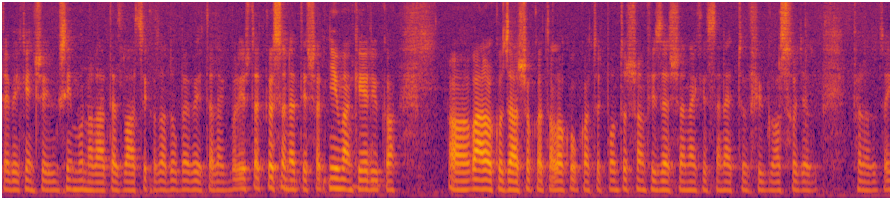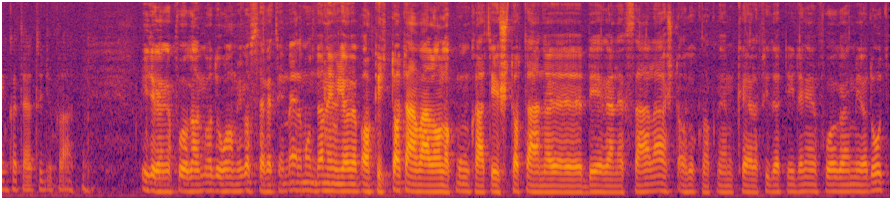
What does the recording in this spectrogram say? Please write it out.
tevékenységünk színvonalát, ez látszik az adóbevételekből is. Tehát köszönet, és hát nyilván kérjük a a vállalkozásokat, a lakókat, hogy pontosan fizessenek, hiszen ettől függ az, hogy a feladatainkat el tudjuk látni. Idegenforgalmi adóval még azt szeretném elmondani, hogy akik Tatán vállalnak munkát és Tatán bérelnek szállást, azoknak nem kell fizetni idegenforgalmi adót,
